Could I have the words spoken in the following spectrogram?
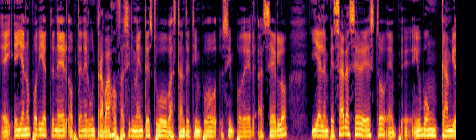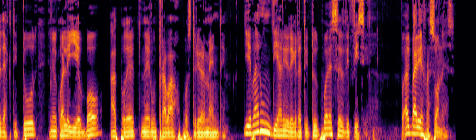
ella no podía tener, obtener un trabajo fácilmente, estuvo bastante tiempo sin poder hacerlo y al empezar a hacer esto em, eh, hubo un cambio de actitud en el cual le llevó a poder tener un trabajo posteriormente. Llevar un diario de gratitud puede ser difícil. Hay varias razones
